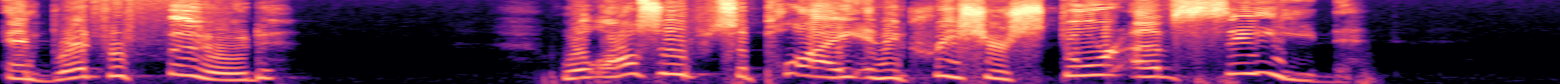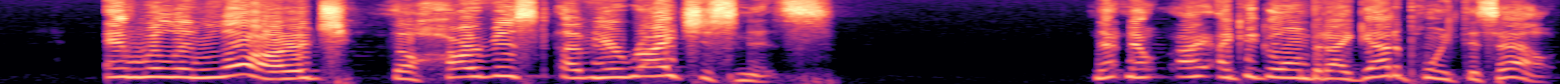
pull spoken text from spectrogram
and bread for food will also supply and increase your store of seed and will enlarge the harvest of your righteousness. Now, now I, I could go on, but I got to point this out.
